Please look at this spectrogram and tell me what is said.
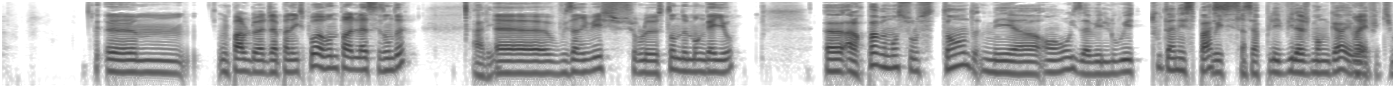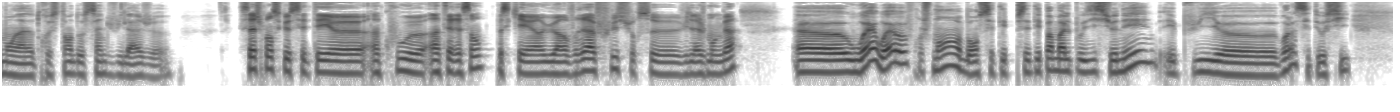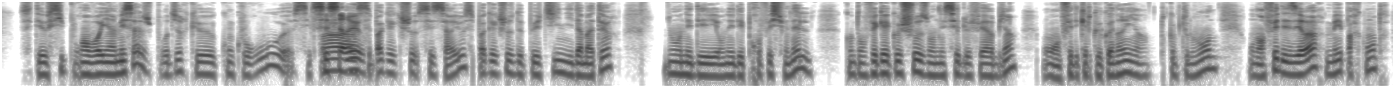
Euh, on parle de la Japan Expo avant de parler de la saison 2. Allez. Euh, vous arrivez sur le stand de Mangayo. Euh, alors pas vraiment sur le stand, mais euh, en haut ils avaient loué tout un espace Oui, qui s'appelait Village Manga et ouais. Ouais. effectivement on a notre stand au sein du village. euh. Ça, je pense que c'était euh, un coup intéressant parce qu'il y a eu un vrai afflux sur ce village manga. Ouais, ouais, ouais, franchement, bon, c'était c'était pas mal positionné et puis voilà, c'était aussi c'était aussi pour envoyer un message pour dire que Concours c'est C'est pas sérieux. c'est pas quelque chose c'est sérieux, c'est pas quelque chose de petit ni d'amateur. Nous on est des on est des professionnels. Quand on fait quelque chose, on essaie de le faire bien. Bon, on fait des quelques conneries hein, comme tout le monde, on en fait des erreurs, mais par contre,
